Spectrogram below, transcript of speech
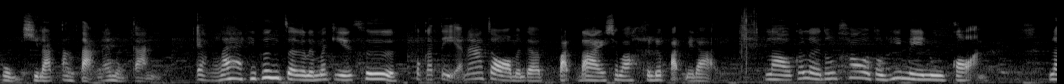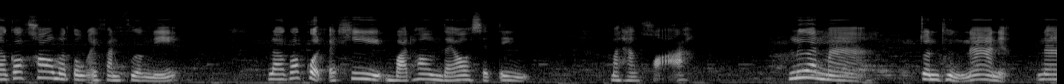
ปุ่มคีย์ลัดต่าง ๆ ได้เหมือนกัน อย่างแรกที่เพิ่งเจอเลยเมื่อกี้คือ ปกติหน้าจอมันจะปัดได้ใช่ปะเฟนเดอร์ปัดไม่ได้ เราก็เลยต้องเข้าตรงที่เมนูก่อน แล้วก็เข้ามาตรงไอ้ฟันเฟืองนี้ แล้วก็กดไปที่ bottom dial setting มาทางขวา เลื่อนมาจนถึงหน้าเนี่ยหน้า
